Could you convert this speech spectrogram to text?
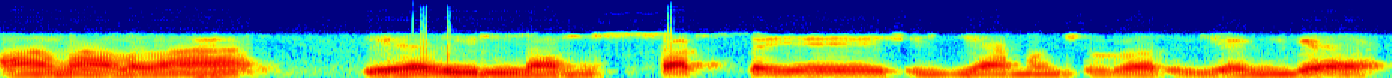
அதனாலதான் தேவையில்லாம சட்டையே செய்யாமன்னு சொல்றாரு. எங்க?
